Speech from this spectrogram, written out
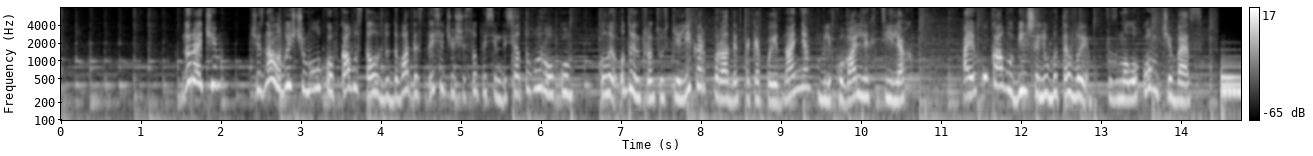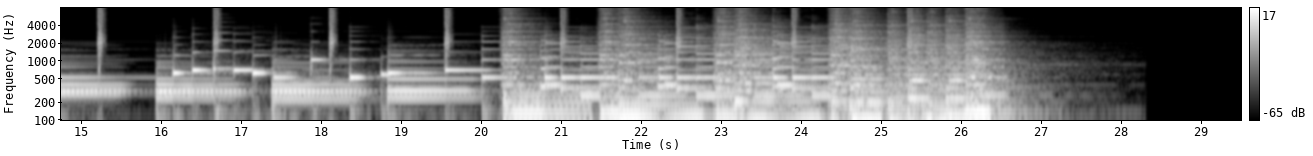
До речі, чи знали ви, що молоко в каву стали додавати з 1680 року, коли один французький лікар порадив таке поєднання в лікувальних цілях? А яку каву більше любите ви з молоком чи без?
